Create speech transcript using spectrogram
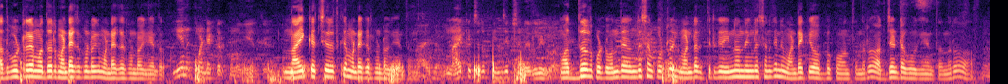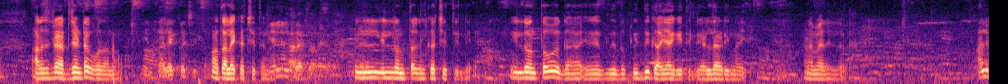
ಅದು ಬಿಟ್ರೆ ಮದ್ದೂರು ಮಂಡ್ಯ ಕರ್ಕೊಂಡೋಗಿ ಮಂಡ್ಯ ಕರ್ಕೊಂಡೋಗಿ ಅಂದರು. ಏನಕ್ಕೆ ಮಂಡ್ಯ ಕರ್ಕೊಂಡು ಹೋಗಿ ಅಂತ ಹೇಳಿ ನಾಯಿ ಕಚ್ಚಿರೋದಕ್ಕೆ ಮಂಡ್ಯ ಕರ್ಕೊಂಡೋಗಿ ಅಂತ ನಾಯಿ ಕಚ್ಚಿರೋದಕ್ಕೆ ಇಂಜೆಕ್ಷನ್ ಇರಲಿಲ್ಲ ಮದ್ದೂರಲ್ಲಿ ಕೊಟ್ಟು ಒಂದೇ ಇಂಜೆಕ್ಷನ್ ಕೊಟ್ಟರು ಇಲ್ಲಿ ಮಂಡ್ಯ ತಿರ್ಗಿ ಇನ್ನೊಂದು ಇಂಗ್ಲೀಷನ್ಗೆ ನೀವು ಮಂಡ್ಯಕ್ಕೆ ಹೋಗ್ಬೇಕು ಅಂತಂದ್ರು ಅರ್ಜೆಂಟಾಗಿ ಹೋಗಿ ಅಂತಂದ್ರು ಅರ್ಜೆಂಟ್ ಅರ್ಜೆಂಟಾಗಿ ಹೋದ ನಾವು. ತಲೆ ಕಚ್ಚಿತ್ತು. ಹಾಂ ತಲೆ ಕಚ್ಚಿತ್ತು ಇಲ್ಲಿ ಇಲ್ಲೊಂತ ಇಲ್ಲಿ ಕಚ್ಚಿತ್ತು ಇಲ್ಲಿ. ಇಲ್ಲೊಂತವು ಗಾಯ ಇದು ಬಿದ್ದು ಗಾಯ ಆಗೈತಿ ಇಲ್ಲಿ ಎಳ್ದಾಡಿ ನಾಯಿ. ಹಣ ಮೇಲೆ ಇಲ್ಲವೇ. ಅಲ್ಲಿ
